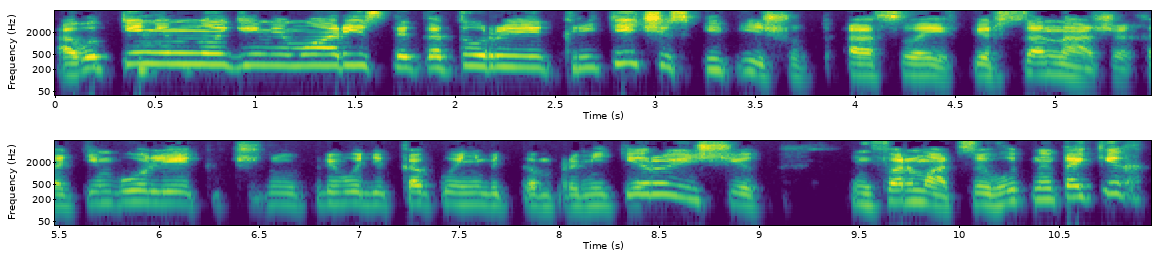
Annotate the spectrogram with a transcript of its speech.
А вот те немногие мемуаристы, которые критически пишут о своих персонажах, а тем более приводят какую-нибудь компрометирующую информацию, вот на таких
